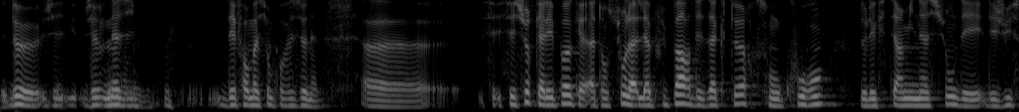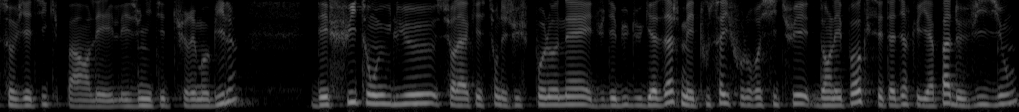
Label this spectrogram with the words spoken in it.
de, nazi, déformation professionnelle. Euh, c'est sûr qu'à l'époque, attention, la, plupart des acteurs sont au courant de l'extermination des, juifs soviétiques par les, les unités de tuerie mobile. Des fuites ont eu lieu sur la question des juifs polonais et du début du gazage, mais tout ça, il faut le resituer dans l'époque, c'est-à-dire qu'il n'y a pas de vision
